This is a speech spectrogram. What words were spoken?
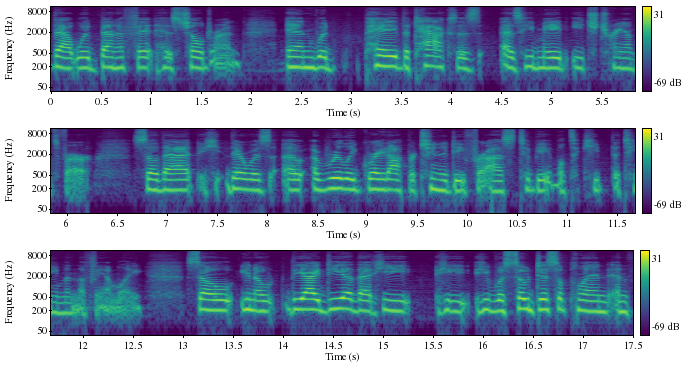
that would benefit his children and would pay the taxes as he made each transfer so that he, there was a, a, really great opportunity for us to be able to keep the team and the family. So, you know, the idea that he he he was so disciplined and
